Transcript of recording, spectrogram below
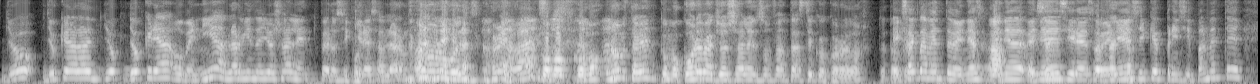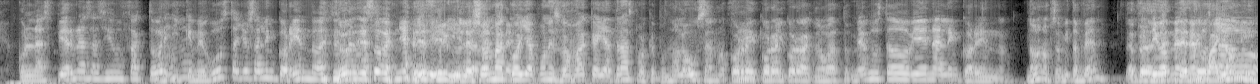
Yo, yo quería hablar, yo, yo quería o venía a hablar bien de Josh Allen, pero si Pues- quieres hablar más no, no, de pues, los quarterbacks. Como, como, no, está bien. Como quarterback, Josh Allen es un fantástico corredor. Exactamente, venías, Ah, venía, venía a decir eso. perfecto. Venía a decir que principalmente con las piernas ha sido un factor y que me gusta, ellos salen corriendo. Eso venía a Y, decir. y, y LeSean justamente. McCoy ya pone su hamaca ahí atrás porque pues no lo usan, ¿no? Corre, Sí. corre el quarterback novato. Me ha gustado bien Allen corriendo. No, no, pues a mí también. Digo, Pero me, desde, me ha desde gustado, Wyoming.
